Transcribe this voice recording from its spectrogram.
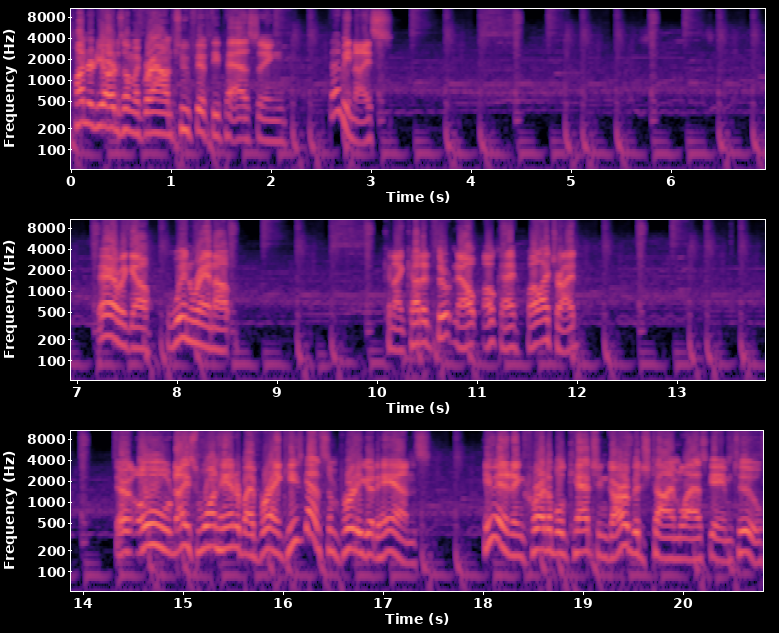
100 yards on the ground, 250 passing. That'd be nice. There we go. Win ran up. Can I cut it through? Nope. Okay. Well, I tried. There, oh, nice one-hander by Brank. He's got some pretty good hands. He made an incredible catch in garbage time last game, too.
